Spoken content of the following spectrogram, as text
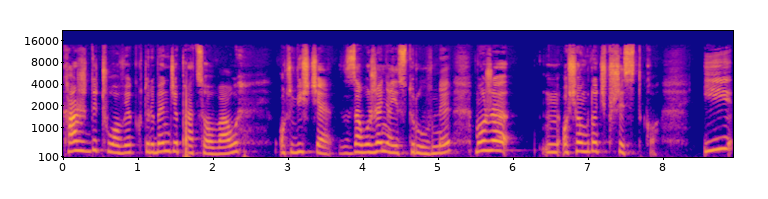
każdy człowiek, który będzie pracował, oczywiście z założenia jest równy, może mm, osiągnąć wszystko. I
